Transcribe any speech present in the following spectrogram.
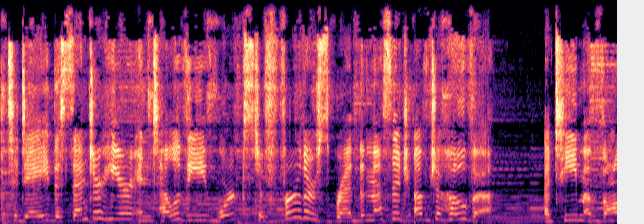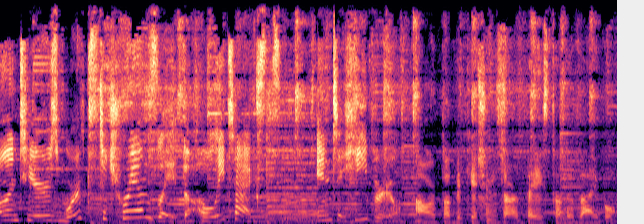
Today the center here in tel aviv works to further spread the message of jehovah. A team of volunteers works to translate the holy texts into hebrew. Our publications are based on the bible.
